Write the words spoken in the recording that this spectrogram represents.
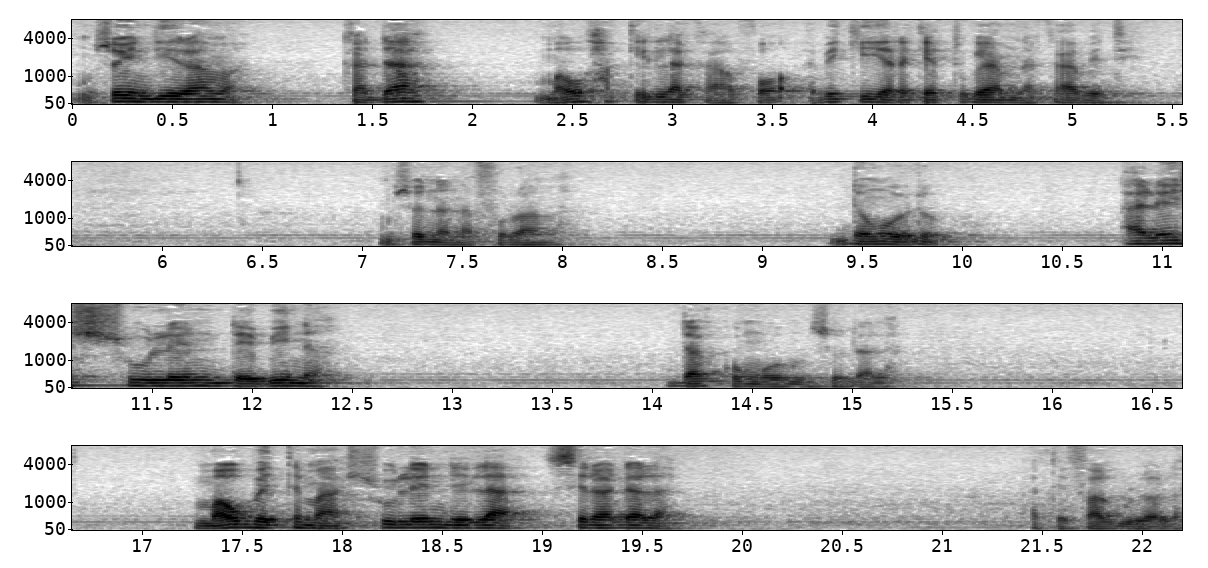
muso in dira a ma ka da maaw hakili la k'a fɔ a bɛ k'i yɛrɛ kɛ cogoya min na k'a bɛ muso nana furu a ma don o don ale sulen de bɛ da kongo muso da la maaw bɛ tɛmɛ a sulen de la sirada la a tɛ fa gulɔ la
